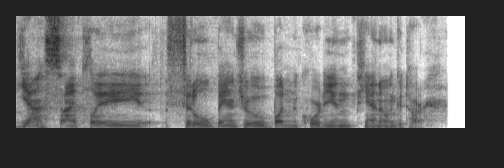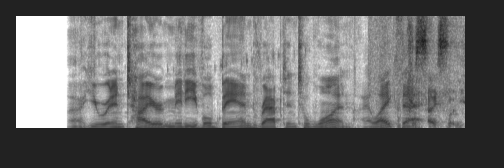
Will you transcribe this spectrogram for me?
yes, I play fiddle, banjo, button accordion, piano, and guitar. Uh, you were an entire medieval band wrapped into one. I like that. Precisely.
